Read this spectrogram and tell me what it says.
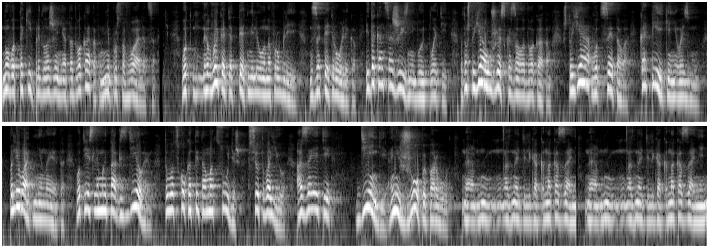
Но вот такие предложения от адвокатов у меня просто валятся. Вот выкатят 5 миллионов рублей за 5 роликов и до конца жизни будет платить. Потому что я уже сказал адвокатам, что я вот с этого копейки не возьму. Плевать мне на это. Вот если мы так сделаем, то вот сколько ты там отсудишь, все твое. А за эти деньги они жопы порвут. Э, знаете ли, как наказание. Э, знаете ли, как наказание.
